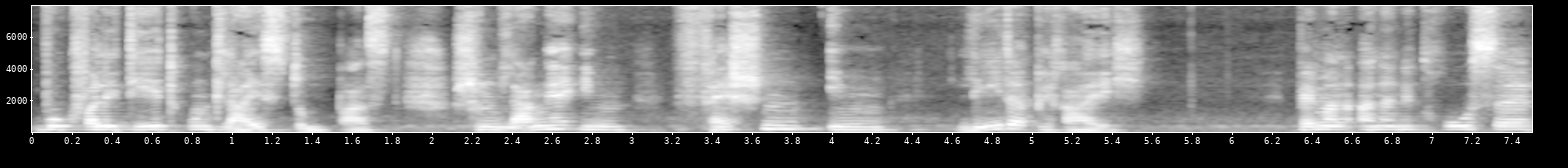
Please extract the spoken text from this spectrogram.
wo Qualität und Leistung passt. Schon lange im Fashion, im Lederbereich. Wenn man an eine große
